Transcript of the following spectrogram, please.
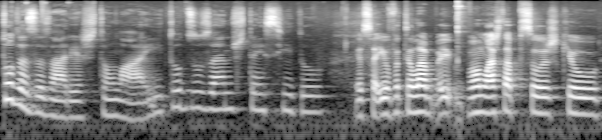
todas as áreas estão lá e todos os anos tem sido. Eu sei, eu vou ter lá, vão lá estar pessoas que eu,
